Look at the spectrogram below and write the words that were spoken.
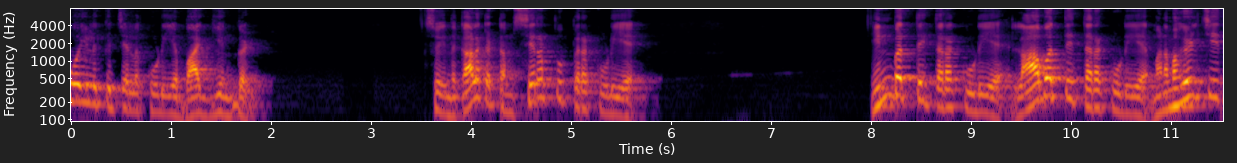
கோயிலுக்கு செல்லக்கூடிய பாக்கியங்கள். ஸோ இந்த காலகட்டம் சிறப்பு பெறக்கூடிய இன்பத்தை தரக்கூடிய லாபத்தை தரக்கூடிய மனமகிழ்ச்சியை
